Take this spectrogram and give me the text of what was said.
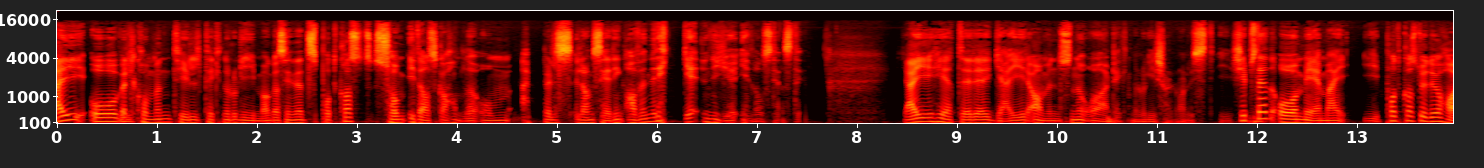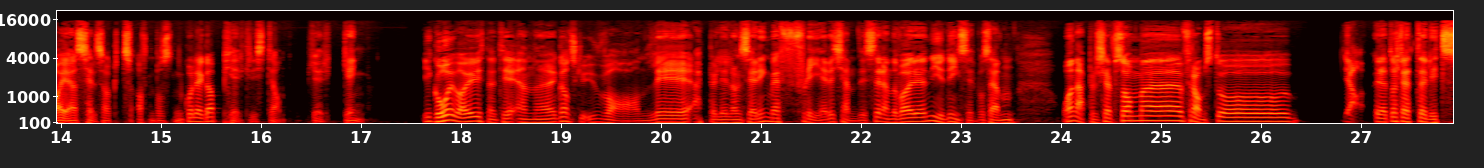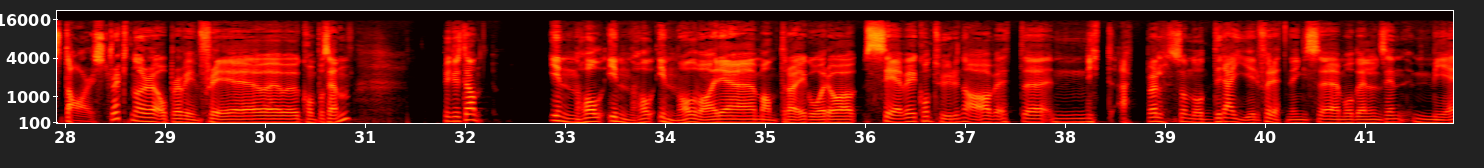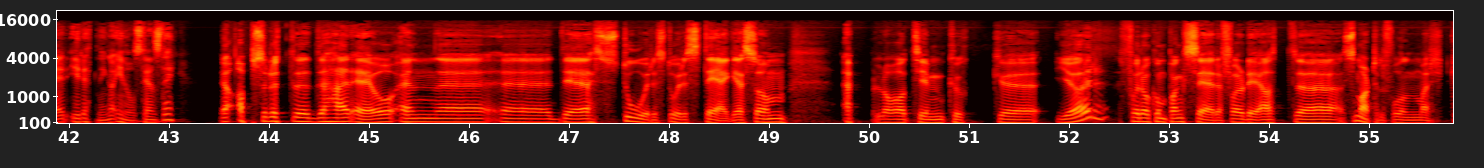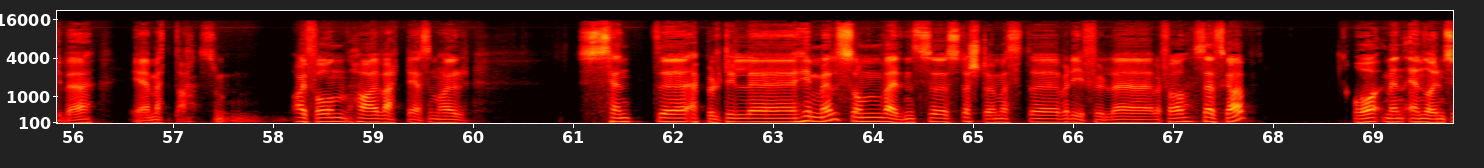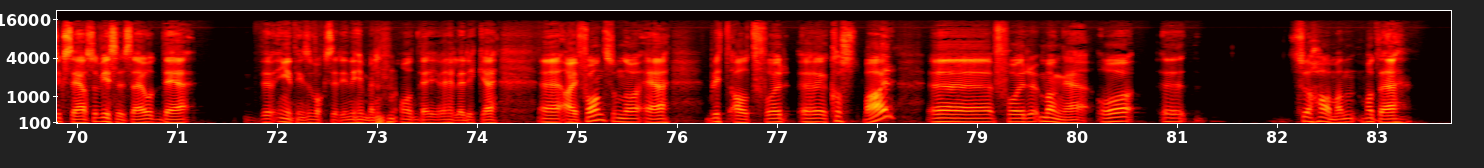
Hei og velkommen til Teknologimagasinets podkast, som i dag skal handle om Apples lansering av en rekke nye innholdstjenester. Jeg heter Geir Amundsen og er teknologijournalist i Skipsted, og med meg i podkaststudio har jeg selvsagt Aftenposten-kollega Per Christian Bjørking. I går var vi vitne til en eh, ganske uvanlig Apple-lansering med flere kjendiser enn det var nye dingser på scenen. Og en Apple-sjef som uh, framsto ja, rett og slett litt starstruck når Oprah Winfrey eh, kom på scenen. Per Christian, innhold, innhold, innhold var mantraet mantra i går. Og ser vi konturene av et nytt Apple som nå dreier forretningsmodellen sin mer i retning av innholdstjenester? Ja, absolutt. Det her er jo en, uh, det store, store steget som Apple og Tim Cook uh, gjør for å kompensere for det at smarttelefonmarkedet er metta. iPhone har vært det som har sendt Apple til himmel som verdens største og mest verdifulle fall, selskap. Og med en enorm suksess. Og så viser det seg jo det det er ingenting som vokser inn i himmelen, og det gjør heller ikke iPhone, som nå er blitt altfor uh, kostbar for mange. Og så har man på en måte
